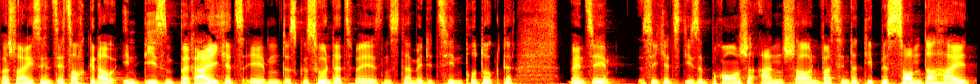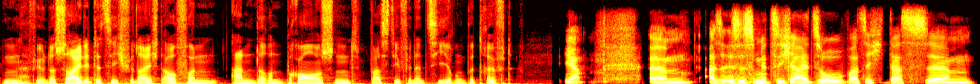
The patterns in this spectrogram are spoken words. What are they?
Wahrscheinlich sind Sie jetzt auch genau in diesem Bereich jetzt eben des Gesundheitswesens, der Medizinprodukte. Wenn Sie sich jetzt diese Branche anschauen, was sind da die Besonderheiten? Wie unterscheidet es sich vielleicht auch von anderen Branchen, was die Finanzierung betrifft? Ja, ähm, also ist es mit Sicherheit so, was ich das, ähm,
